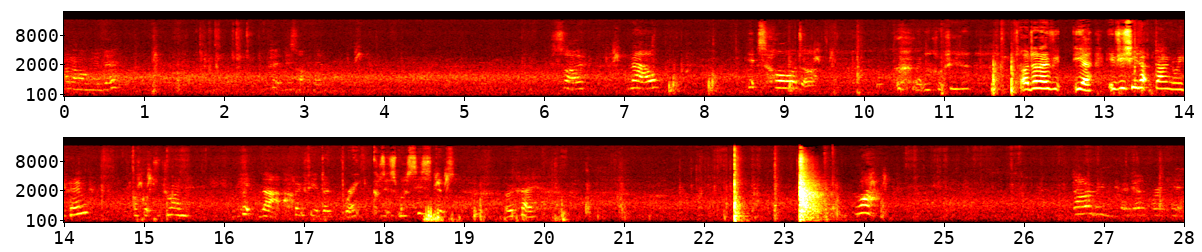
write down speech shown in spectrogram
I know what I'm gonna do. Put this up here. So now it's harder. That's what she said. So I don't know if you, yeah, if you see that dangly thing, I've got to try and hit that. Hopefully it don't break because it's my sister's. Okay. Ah. Break it.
